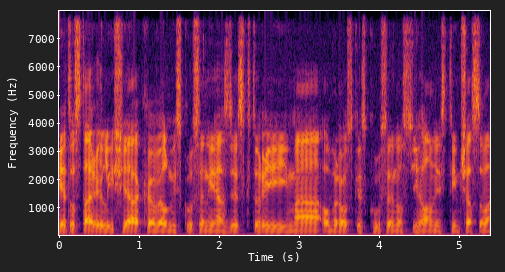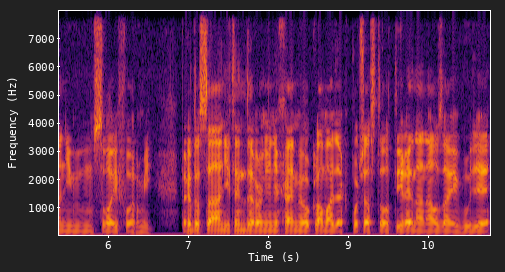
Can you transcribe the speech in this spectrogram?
Je to starý lišiak, veľmi skúsený jazdec, ktorý má obrovské skúsenosti hlavne s tým časovaním svojej formy. Preto sa ani tento rok nenechajme oklamať, ak počas toho Tyrena naozaj bude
